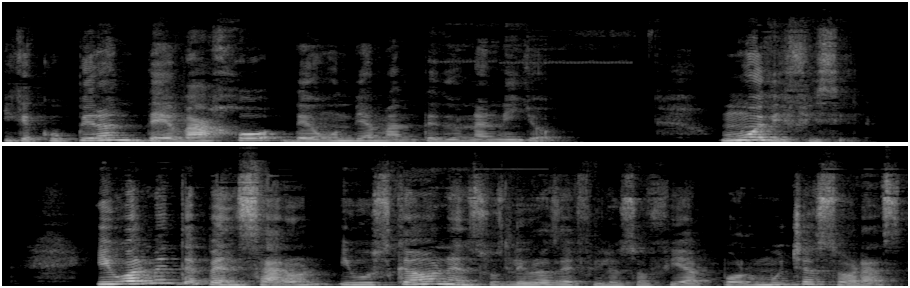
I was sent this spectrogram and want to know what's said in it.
y que cupieran debajo de un diamante de un anillo. muy difícil. Igualmente pensaron y buscaron en sus libros de filosofía por muchas horas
